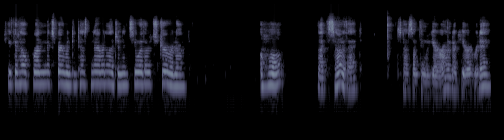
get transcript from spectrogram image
if you could help run an experiment to test an urban legend and see whether it's true or not. Uh-huh. I like the sound of that. It's not something we get around out here every day.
